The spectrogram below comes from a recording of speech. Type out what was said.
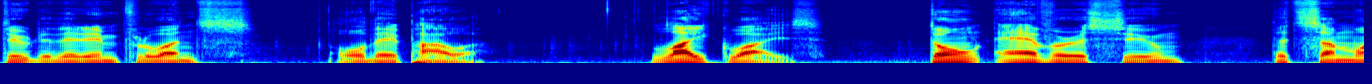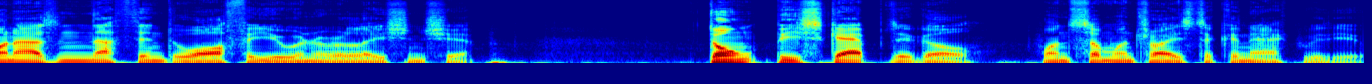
due to their influence or their power. Likewise, don't ever assume that someone has nothing to offer you in a relationship. Don't be skeptical when someone tries to connect with you.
